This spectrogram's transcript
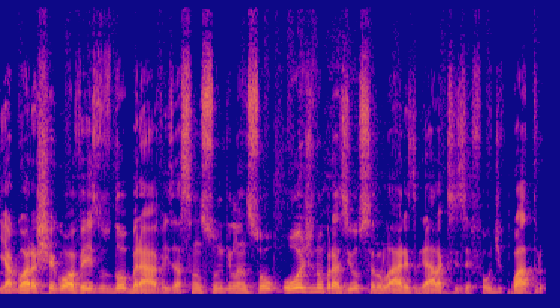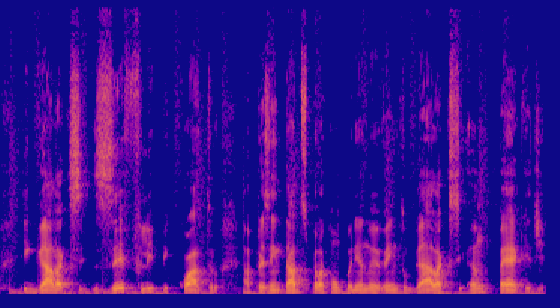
E agora chegou a vez dos dobráveis. A Samsung lançou hoje no Brasil os celulares Galaxy Z Fold 4 e Galaxy Z Flip 4, apresentados pela companhia no evento Galaxy Unpacked.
